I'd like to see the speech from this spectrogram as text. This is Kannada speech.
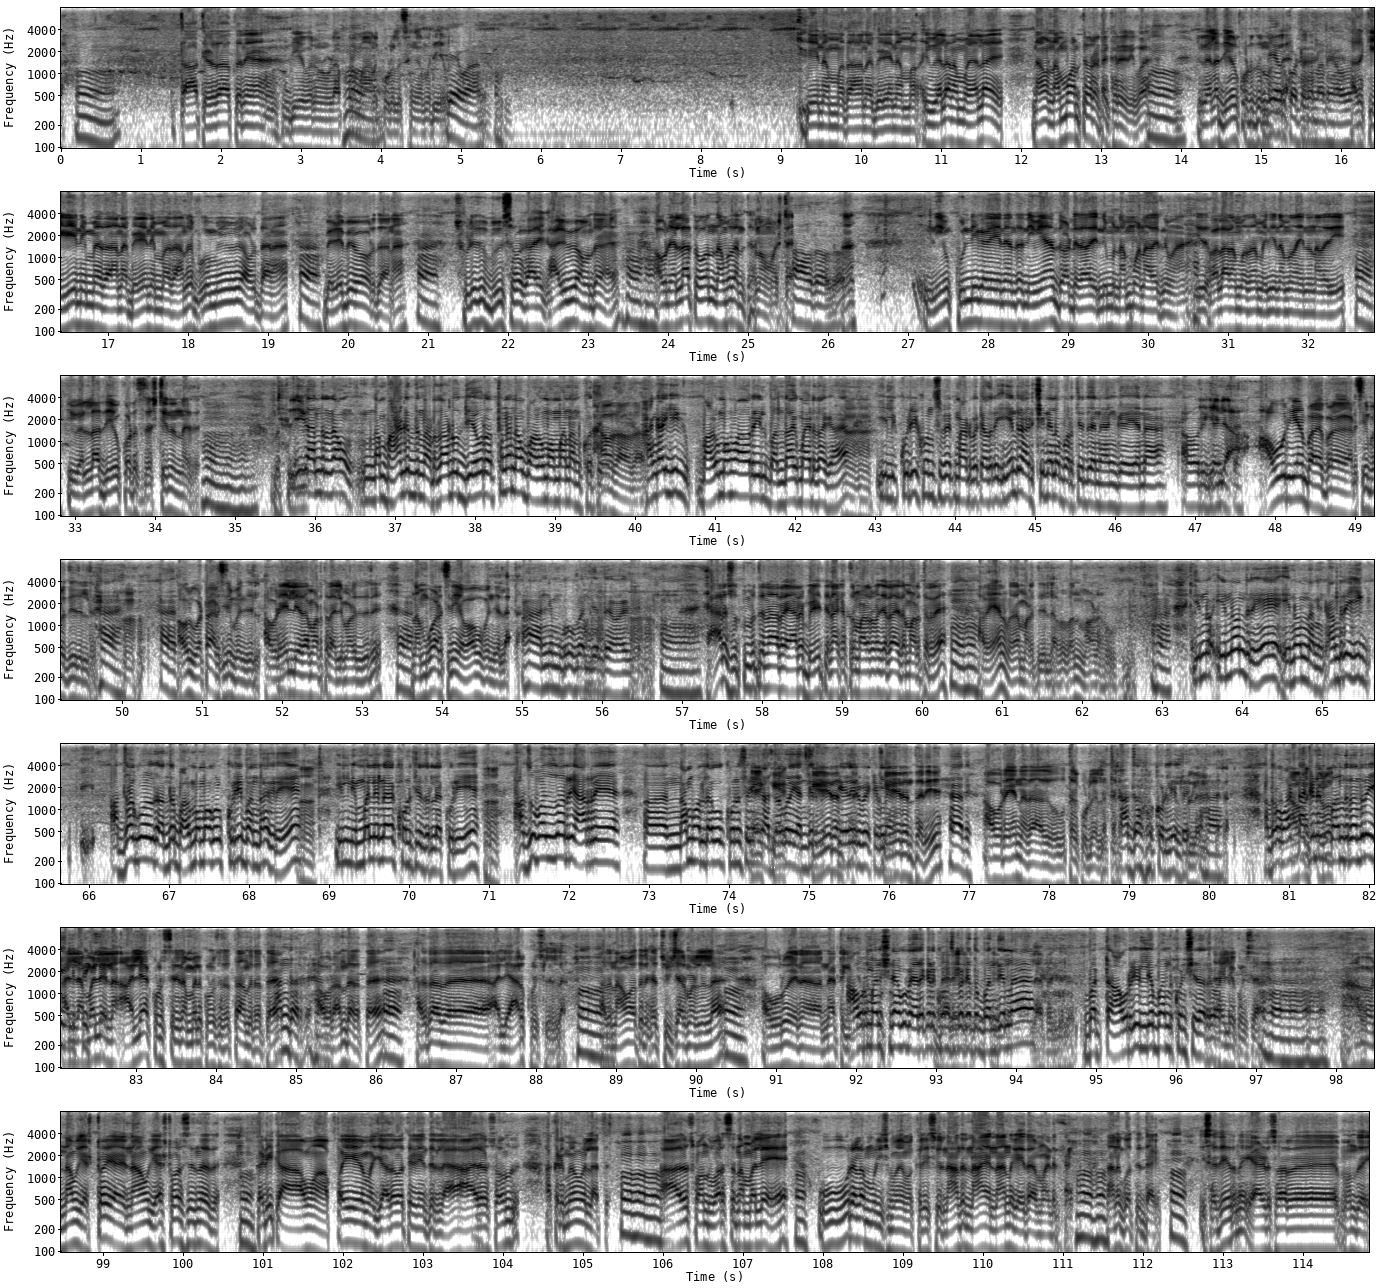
ತಾ ತಿಳಿದಾತನೇ ದೇವರ ನೋಡ ಪ್ರಮಾಣ ಕೊಡಲ ಸಂಗಮ ದೇವ ದೇವ ಅಂತ ಇದೇ ನಮ್ಮ ದಾನ ಬೆಳೆ ನಮ್ಮ ಇವೆಲ್ಲ ನಮ್ಮ ಎಲ್ಲ ನಾವು ನಮ್ಮ ಅಂತೇವ್ರ ಅಟ ಇವ ಇವೆಲ್ಲ ದೇವ್ರು ಕೊಡುದು ಅದಕ್ಕೆ ಇದೇ ನಿಮ್ಮ ದಾನ ಬೆಳೆ ನಿಮ್ಮ ದಾನ ಅಂದ್ರೆ ಭೂಮಿ ಅವ್ರ ದಾನ ಬೆಳೆ ಬೀವ ಅವ್ರ ದಾನ ಹಾ. ಸುಳಿದು ಬೀಸುವ ಗಾಳಿ ಗಾಳಿ ಬೀವ. ಅವನ್ನೆಲ್ಲ ತಗೊಂಡ್ ನಮ್ಮದು ಅಂತೇವೆ ನಾವು ಅಷ್ಟೇ? ನೀವು ಕುಂಡಿಗಳು ಏನಂದ್ರೆ ನೀವೇನು ದೊಡ್ಡದ ನಿಮ್ಮ ನಮ್ಮ ಅನಾದ್ರಿ ನೀವು. ಇದು ಹೊಲ ನಮ್ಮದ ಮನಿ ನಮ್ಮದ ಏನ ಅದ್ರಿ ಹಾ. ಇವೆಲ್ಲ ದೇವ್ ಕೊಟ್ಟ ಸೃಷ್ಟಿನ ಹ್ಮ್ ಮತ್ತೆ ಈಗ ಅಂದ್ರೆ ನಾವು ನಮ್ಮ ಭಾಗದ ನಡೆದಾಡು ದೇವ್ರ ಹತ್ರನ ನಾವು ಬಾಳು ಮಾಮನ ಅನ್ಕೋತೀವಿ. ಹೌದು, ಹೌದು, ಹೌದು. ಹಂಗಾಗಿ ಈಗ ಬಾಳು ಮಾಮ ಅವ್ರು ಇಲ್ಲಿ ಬಂದಾಗ ಮಾಡಿದಾಗ. ಇಲ್ಲಿ ಕುರಿ ಕುಂಸ್ಬೇಕು ಮಾಡ್ಬೇಕಾದ್ರೆ ಏನ್ರ ಅಡಚಿನೆಲ್ಲ ಬರ್ತಿದ್ದೇನೆ ಹಂಗ ಏನ ಅವ್ರಿಗೆ ಇಲ್ಲ ಅವ್ರಿಗೇನು ಅಡಚಣೆ. ಹಾ. ಅವ್ರಿಗೆ ಒಟ್ಟ ಅಡಚಣೆ ಬಂದಿಲ್ಲ. ಅವ್ರು ಎಲ್ಲಿ ಇದ ಮಾಡ್ತಾರೆ ಅಲ್ಲಿ ಮಾಡಿದ್ರಿ. ನಮಗೂ ಅಡಚಣೆ ಯಾವಾಗೂ ಬಂದಿಲ್ಲ. ಹಾ ನಿಮ್ಗೂ ಬಂದಿಲ್ಲ ಯಾವಾಗ. ಯಾರು ಸುತ್ತಮುತ್ತನಾರ ಯಾರು ಬೆಳಿ ತಿನ್ನಾಕತ್ರ ಮಾಡಿದ್ರ ಜರ ಇದು ಮಾಡ್ತಾರೆ. ಅವೇನ್ ಬಂದ್ ಮಾಡ್ತಿದ್ದಿಲ್ಲ ಅವ್ರು ಬಂದು ಮಾಡಿ ಹೋಗ್ಬಿಡ್ತಾರೆ. ಇನ್ನು ಇನ್ನೊಂದ್ರಿ ಇನ್ನೊಂದ್ ನನ್ಗೆ ಅಂದ್ರೆ ಈಗ ಅಜ್ಜಗಳು ಅಂದ್ರೆ ಬಾಳ್ಮಮ್ಮಗಳು ಕುರಿ ಬಂದಾಗ್ರಿ ರೀ ಇಲ್ಲಿ ನಿಮ್ಮಲ್ಲಿನ ಕುಣ್ತಿದ್ರಲ್ಲ ಕುರಿ. ಆಜು ಬಾಜುದವ್ರು ಯಾರೇ ನಮ್ಮ ಹೊಲದಾಗ ಕುಣಿಸ್ರಿ ಅಜ್ಜಗಳು ಎಂದಿರ್ ಕೇಳಿರ್ಬೇಕಿಲ್ಲ ಕೇಳಿರಂತಾರಿ ರೀ. ಅವ್ರ ಏನದ ಉತ್ತರ ಕೊಡ್ಲಿಲ್ಲ ಅಜ್ಜಗಳು ಕೊಡ್ಲಿಲ್ರಿ. ಅಂದ್ರೆ ಒಟ್ಟು ಆ ನಾವ ಕಡೆ ಕೇಳೋದು- ಬಂದ್ರಂದ್ರೆ ನಮ್ಮಲ್ಲಿ ಅಲ್ಲೇ ಕುಣಸ್ರಿ ನಮ್ಮಲ್ಲಿ ಕುಣಿಸ್ರತ್ತ ಅಂದ್ರತ ಅವ್ರ ಅಂದರತ ಅದ್ರಾದ ಅಲ್ಲಿ ಯಾರು ಕುಣಿಸ್ಲಿಲ್ಲ. ಅದ್ ನಾವು ಅದ್ರ ಹೆಚ್ಚು ವಿಚಾರ ಮಾಡ್ಲಿಲ್ಲ. ಅವರು ಏನ ನಟ ಅವ್ರ ಮನುಷ್ಯನಾಗೂ ಬೇರೆ ಕಡೆ ಕುಣಿಸ್ಬೇಕಂತ ಬಂದಿಲ್ಲ. ಬಂದಿಲ್ಲ. ಬಟ್ ಅವ್ರು ಇಲ್ಲಿ ಬಂದು ಕುಣಿಸಿದಾರೆ ಇಲ್ಲೇ ಕುಣಿಸ ನಾವು ಎಷ್ಟೋ ನಾವು ಎಷ್ಟು ವರ್ಷದಿಂದ ಅದು ಕಡಿಕ ಅವ ಅಪ್ಪಯ್ಯ ಜಾದವ ತಿಳಿ ಅಂತಿರಲ್ಲ ಆದ್ರೆ ಒಂದು ಆ ಕಡೆ ಹ್ಮ್ ಆದ್ರೆ ಒಂದು ವರ್ಷ ನಮ್ಮಲ್ಲಿ ಊರೆಲ್ಲ ಮುಗಿಸಿ ಕಲಿಸಿ ನಾ ಅಂದ್ರೆ ನಾ ನನಗೆ ಇದ ಮಾಡಿದ್ದೆ ನನಗೆ ಗೊತ್ತಿದ್ದಾಗ. ಈ ಸದ್ಯದನ್ನ ಎರಡು ಸಾವಿರ ಮುಂದೆ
